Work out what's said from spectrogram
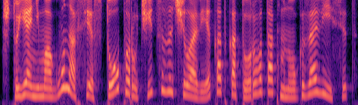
что я не могу на все сто поручиться за человека, от которого так много зависит.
